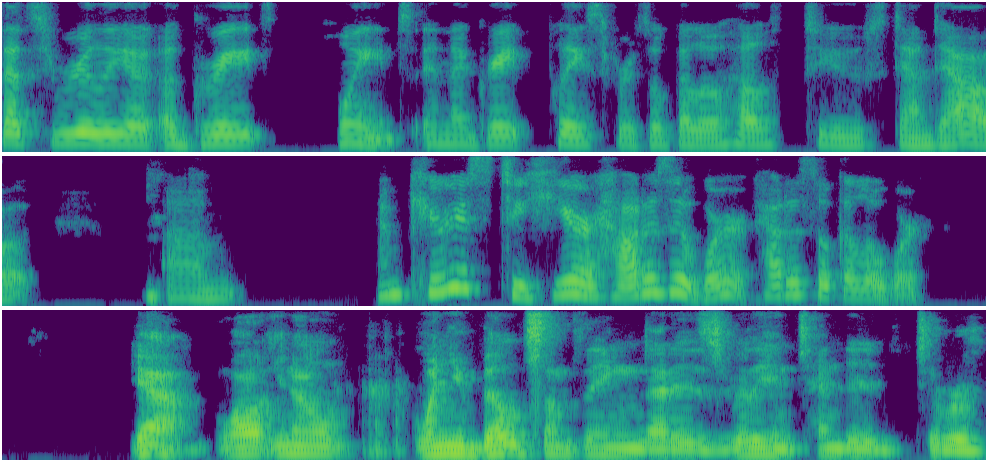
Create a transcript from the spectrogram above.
that's really a, a great point and a great place for Zocalo Health to stand out. Um, I'm curious to hear how does it work? How does Zocalo work? Yeah, well, you know, when you build something that is really intended to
